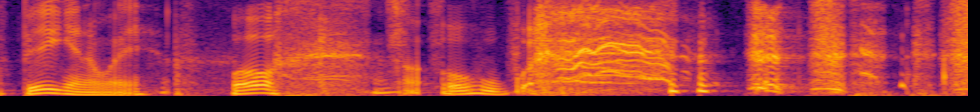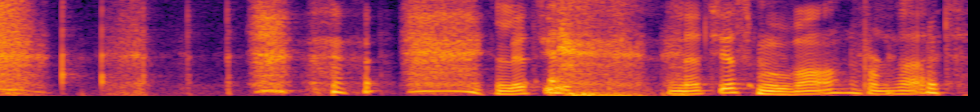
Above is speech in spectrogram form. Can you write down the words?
big in a way. Whoa. Uh, oh. let's just let's just move on from that,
